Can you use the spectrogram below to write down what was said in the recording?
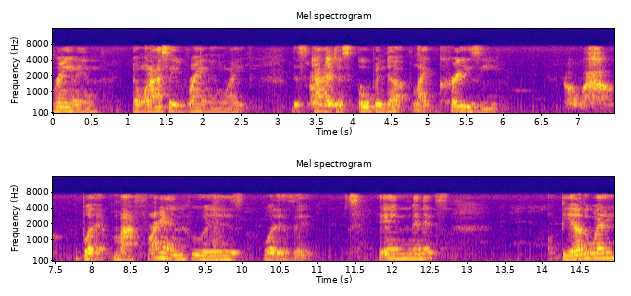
raining. And when I say raining, like the oh, sky really? just opened up like crazy. Oh wow. But my friend who is, what is it, 10 minutes the other way,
